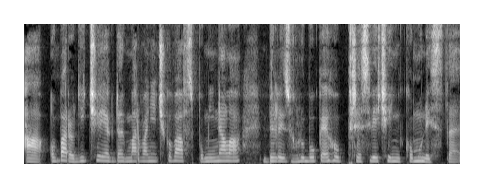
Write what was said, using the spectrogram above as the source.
a oba rodiče, jak Dagmar Vaničková vzpomínala, byli z hlubokého přesvědčení komunisté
